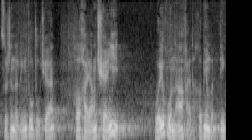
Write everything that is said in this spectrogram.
自身的领土主权和海洋权益，维护南海的和平稳定。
